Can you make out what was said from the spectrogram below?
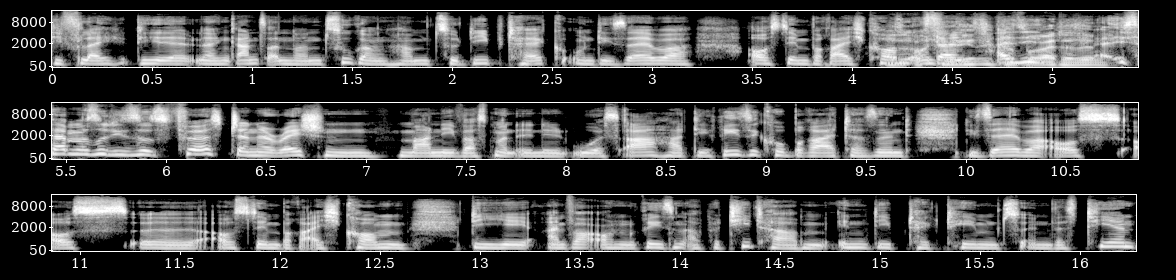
die vielleicht die einen ganz anderen Zugang haben zu Deep Tech und die selber aus dem Bereich kommen. Also und dann, also sind. ich sag mal so, dieses First Generation Money, was man in den USA hat, die risikobereiter sind, die selber aus, aus, äh, aus dem Bereich kommen, die einfach auch einen riesen Appetit haben, in Deep Tech-Themen zu investieren.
